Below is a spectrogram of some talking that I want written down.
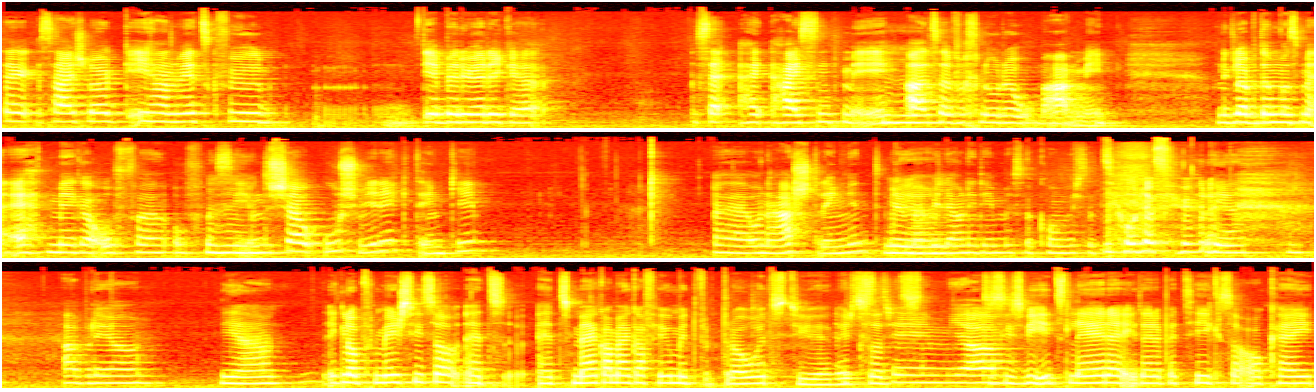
sag- sagst, schau, ich habe jetzt das Gefühl, die Berührungen se- he heissen mehr Mhm. als einfach nur eine Umarmung. Und ich glaube, da muss man echt mega offen, offen sein. Mhm. Und das ist auch, auch schwierig, denke ich. Äh, und anstrengend, weil Ja. man will auch nicht immer so Konversationen führen. Ja. Aber ja, ja. Ich glaube, für mich ist es wie so, hat es mega, mega viel mit Vertrauen zu tun. Weißt, du, so, ja. Das ist wie jetzt lernen in dieser Beziehung, so, okay,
